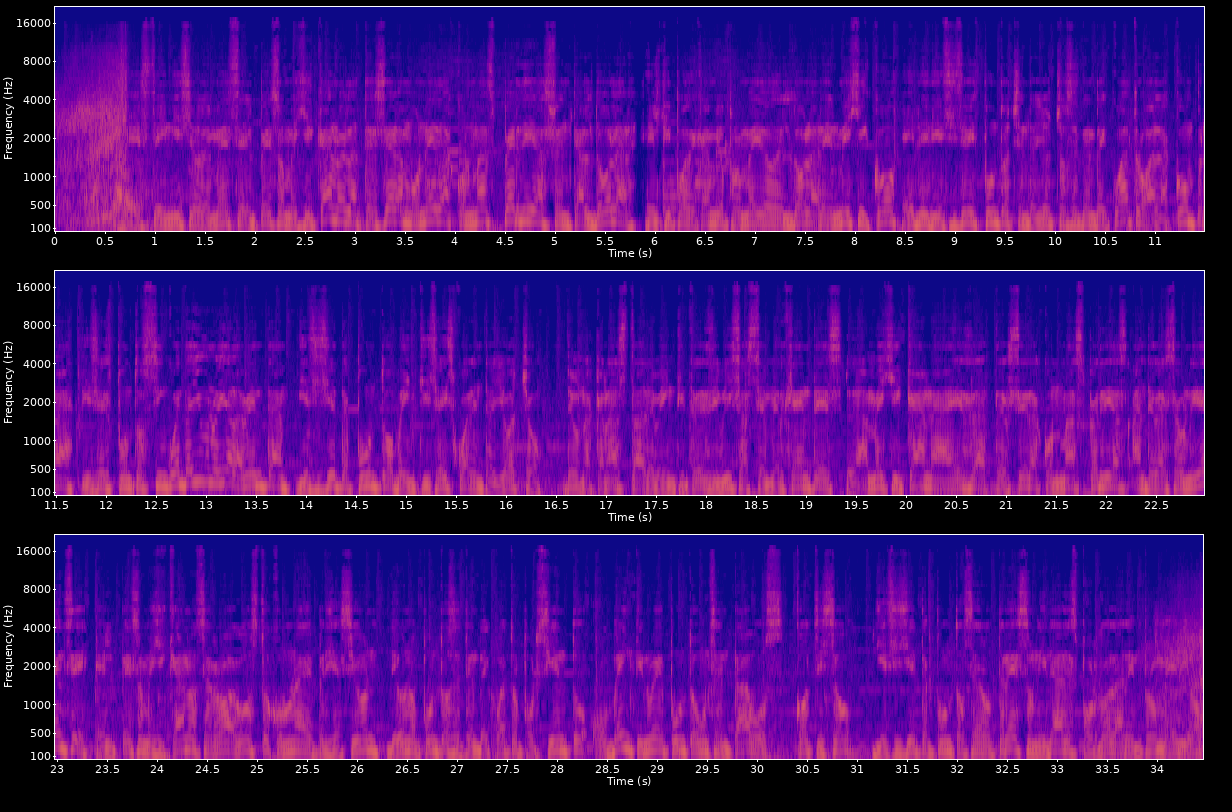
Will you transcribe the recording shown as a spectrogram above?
Este inicio de mes el peso mexicano es la tercera moneda con más pérdidas frente al dólar. El tipo de cambio promedio del dólar en México es de 16.8874 a la compra 16.51 y a la venta 17.2648. De una canasta de 23 divisas emergentes, la mexicana es la tercera con más pérdidas ante la estadounidense. El peso mexicano cerró agosto con una depreciación de 1.74% o 29.1 centavos. Cotizó 17.03 unidades por dólar en promedio.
